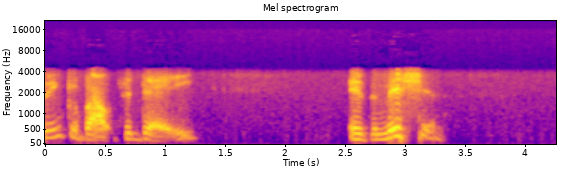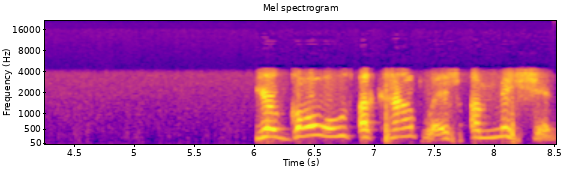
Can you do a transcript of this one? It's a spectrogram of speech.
think about today is the mission. Your goals accomplish a mission.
